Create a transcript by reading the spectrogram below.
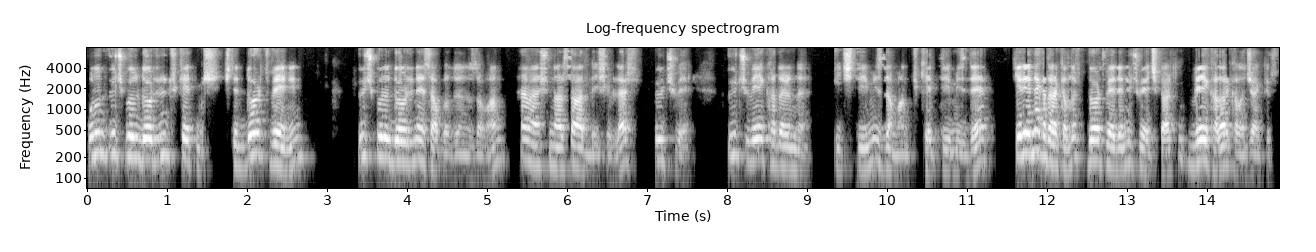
bunun 3 bölü 4'ünü tüketmiş. İşte 4V'nin 3 bölü 4'ünü hesapladığınız zaman hemen şunlar sadeleşirler. 3V. 3V kadarını içtiğimiz zaman tükettiğimizde geriye ne kadar kalır? 4V'den 3V çıkartın. V kadar kalacaktır.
